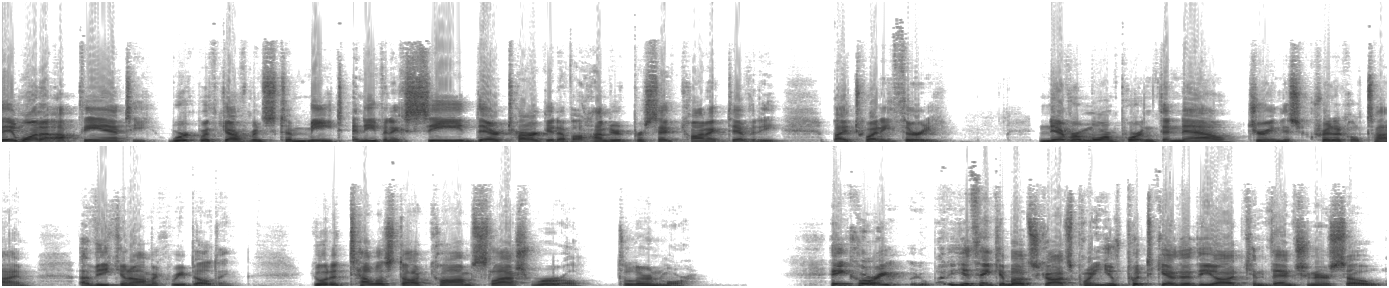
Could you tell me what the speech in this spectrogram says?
They want to up the ante, work with governments to meet and even exceed their target of 100% connectivity by 2030. Never more important than now during this critical time of economic rebuilding. Go to telus.com slash rural to learn more. Hey, Kory, what do you think about Scott's Point? You've put together the odd convention or so.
